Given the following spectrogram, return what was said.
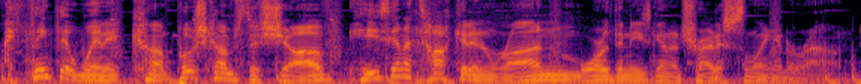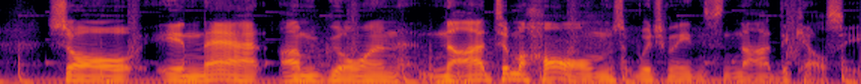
I think that when it come push comes to shove, he's going to tuck it and run more than he's going to try to sling it around. So in that, I'm going nod to Mahomes, which means nod to Kelce.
